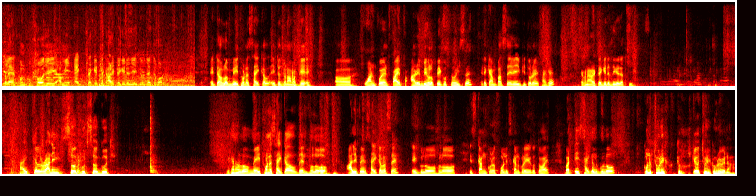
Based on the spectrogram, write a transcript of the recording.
তাহলে এখন খুব সহজেই আমি একটা গেট থেকে আরেকটা গেটে যাইতে যাইতে পারব। এটা হলো মেইথনের সাইকেল এটার জন্য আমাকে one point five R MB হলো পে করতে হয়েছে এটা ক্যাম্পাসের এই ভিতরে থাকে। এখন আরেকটা গেটের দিকে যাচ্ছি। Cycle running so good so good এখানে হলো মেইথনের সাইকেল দেন হলো আলিপের সাইকেল আছে। এগুলো হলো স্ক্যান করে ফোন স্ক্যান করে ইয়ে করতে হয়। বাট এই সাইকেলগুলো কোনো চুরি, কেউ- চুরি করবে না।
